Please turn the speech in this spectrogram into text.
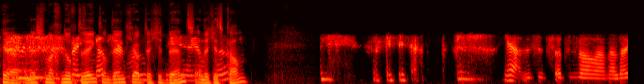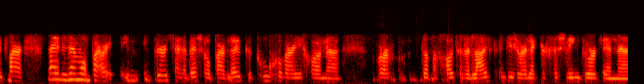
Ja, en als je maar genoeg drinkt, dan denk je ook dat je het bent en dat je het heel kan. ja. Ja, dus het, dat is wel, eh, wel leuk. Maar nee, er zijn wel een paar, in, in Beurt zijn er best wel een paar leuke kroegen waar je gewoon, eh, waar dat een grotere live band is, waar lekker geswingd wordt. En eh,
